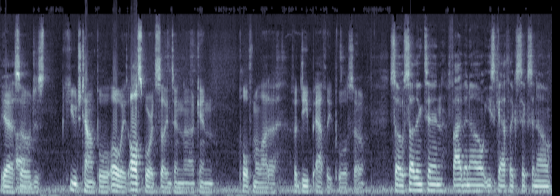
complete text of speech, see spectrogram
Yeah, so Um, just huge talent pool. Always, all sports, Southington uh, can pull from a lot of a deep athlete pool. So So Southington five and zero, East Catholic six and zero.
